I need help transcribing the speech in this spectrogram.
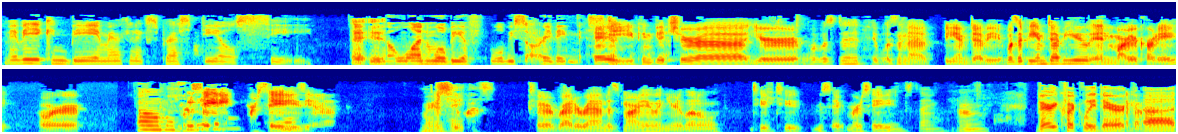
Maybe it can be American Express DLC. That It- it- no one will be a, will be sorry they missed. Hey, you can get your, uh, your, what was it? It wasn't a BMW. Was it BMW in Mario Kart 8? Or Oh, Mercedes. Mercedes? Mercedes, yeah. Mercedes. To ride around as Mario in your little toot toot Mercedes thing. Oh. Very quickly, Derek, uh,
